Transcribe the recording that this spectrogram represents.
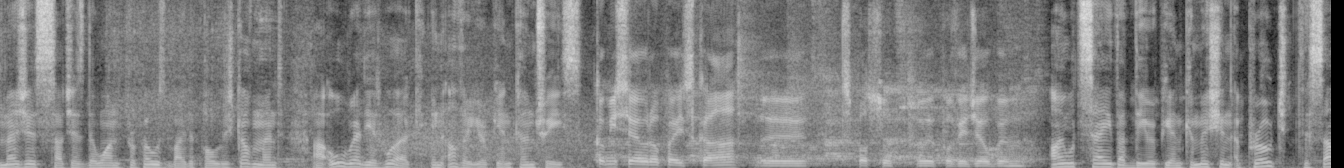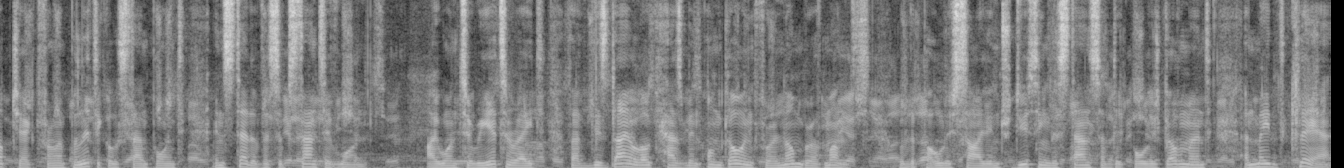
measures such as the one proposed by the Polish government are already at work in other European countries. Komisja Europejska y, w sposób y, powiedziałbym I would say that the European Commission approached the subject from a political standpoint instead of a substantive one. I want to reiterate that this dialogue has been ongoing for a number of months, with the Polish side introducing the stance of the Polish government and made it clear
